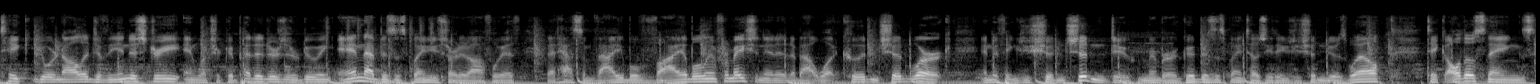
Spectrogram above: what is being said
Take your knowledge of the industry and what your competitors are doing and that business plan you started off with that has some valuable, viable information in it about what could and should work and the things you should and shouldn't do. Remember, a good business plan tells you things you shouldn't do as well. Take all those things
